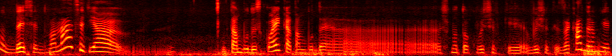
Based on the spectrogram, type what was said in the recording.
ну, 10-12. Я... Там буде склейка, там буде е, шматок вишивки вишитий за кадром, як,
